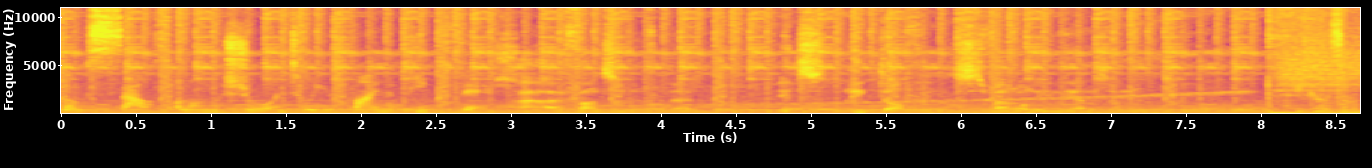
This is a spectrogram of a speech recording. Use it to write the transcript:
go south along the shore until you find the pink fish. I, I found something for that. It's pink dolphins, found only in the Amazon. It goes on.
